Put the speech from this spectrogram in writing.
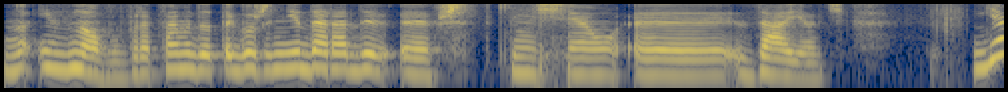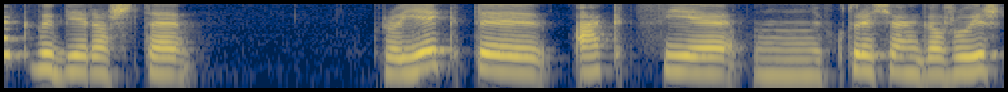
No i znowu wracamy do tego, że nie da rady e, wszystkim się e, zająć. Jak wybierasz te projekty, akcje, mm, w które się angażujesz,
